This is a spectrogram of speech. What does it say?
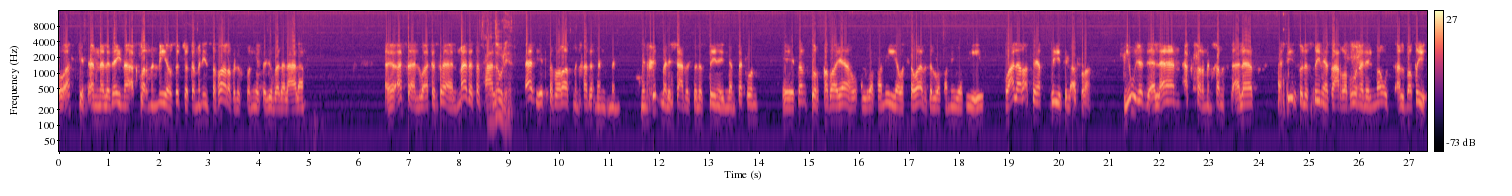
اؤكد أن لدينا أكثر من 186 سفارة فلسطينية تجوب هذا العالم. آه، أسأل وأتساءل ماذا تفعل؟ دورها. هذه السفارات من. من من من خدمة للشعب الفلسطيني إن لم تكن آه، تنصر قضاياه الوطنية والثوابت الوطنية فيه وعلى رأسها قضية الاسرى. يوجد الآن أكثر من خمسة ألاف أسير فلسطيني يتعرضون للموت البطيء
